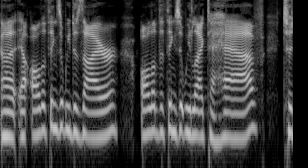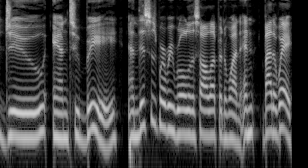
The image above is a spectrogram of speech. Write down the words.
uh, all the things that we desire, all of the things that we like to have, to do, and to be. And this is where we roll this all up into one. And by the way,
